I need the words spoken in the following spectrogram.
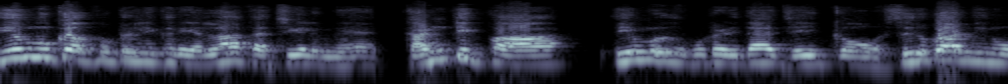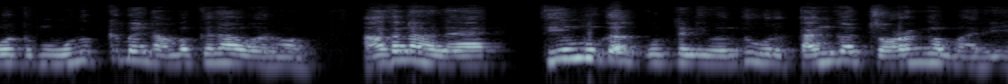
திமுக கூட்டணி இருக்கிற எல்லா கட்சிகளுமே கண்டிப்பா திமுக கூட்டணி தான் ஜெயிக்கும். சிறுபான்மையின் ஓட்டு முழுக்குமே நமக்கு தான் வரும். அதனால திமுக கூட்டணி வந்து ஒரு தங்க சுரங்க மாதிரி.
